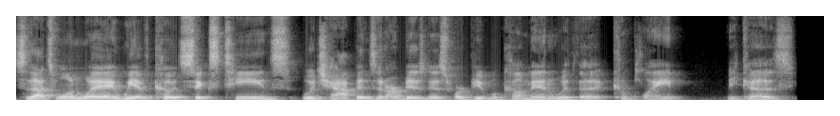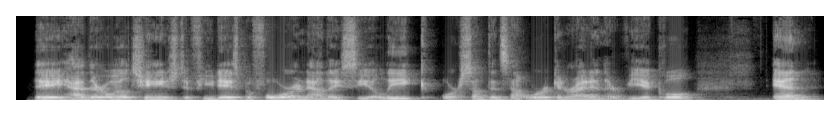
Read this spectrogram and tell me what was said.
So that's one way. We have code 16s, which happens in our business where people come in with a complaint because they had their oil changed a few days before and now they see a leak or something's not working right in their vehicle. And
